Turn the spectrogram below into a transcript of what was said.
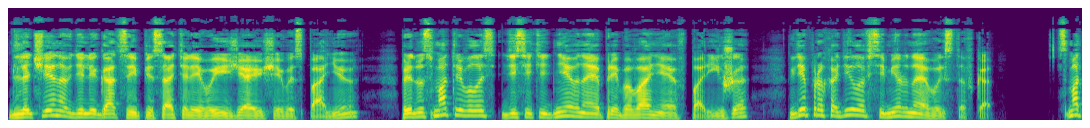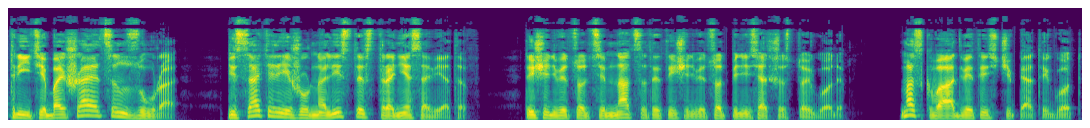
Для членов делегации писателей, выезжающей в Испанию, предусматривалось десятидневное пребывание в Париже, где проходила всемирная выставка. Смотрите «Большая цензура. Писатели и журналисты в стране Советов. 1917-1956 годы. Москва, 2005 год.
